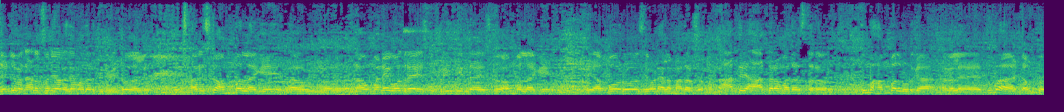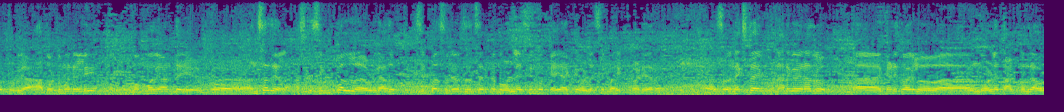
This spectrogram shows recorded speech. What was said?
ಜೆಂಟ್ಲ್ ನಾನು ಅವ್ರು ಅದೇ ಮಾತಾಡ್ತಿದ್ವಿ ಇಂಟ್ರೋದಲ್ಲಿ ಅವ್ರು ಎಷ್ಟು ಹಂಬಲ್ಲಾಗಿ ನಾವು ಮನೆಗೆ ಹೋದ್ರೆ ಎಷ್ಟು ಪ್ರೀತಿಯಿಂದ ಎಷ್ಟು ಹಂಬಲ್ಲಾಗಿ ಅವರು, ಶಿವಣ್ಣ ಎಲ್ಲ ಮಾತಾಡ್ಸೋರು ನನ್ನ ಆ ಆ ಥರ ಮಾತಾಡಿಸ್ತಾರೆ ಅವರು. ತುಂಬಾ ಹಂಬಲ್ ಹುಡುಗ, ಆಮೇಲೆ ತುಂಬಾ ಡೌನ್ ಟು ಅರ್ತ್ ಹುಡುಗ. ಆ ದೊಡ್ಡ ಮನೆಯಲ್ಲಿ ಮೊಮ್ಮಗ ಅಂತ ಅನ್ಸೋದೇ ಇಲ್ಲ. ಅಷ್ಟು ಸಿಂಪಲ್ ಹುಡುಗ. ಅದು ಸಿಂಪಲ್ ಸಿನಿಮಾ ಸೇರ್ಕೊಂಡು ಒಳ್ಳೆ ಸಿನಿಮಾ ಕೈ ಹಾಕಿ ಒಳ್ಳೆ ಸಿನಿಮಾ ಹಿಟ್ ಮಾಡಿದ್ದಾರೆ. ಸೊ ನೆಕ್ಸ್ಟ್ ಟೈಮ್ ನನಗೂ ಏನಾದರೂ ಖಂಡಿತವಾಗ್ಲೂ ಒಂದು ಒಳ್ಳೆ ತಾಟ್ ಬಂದ್ರೆ ಅವ್ರ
